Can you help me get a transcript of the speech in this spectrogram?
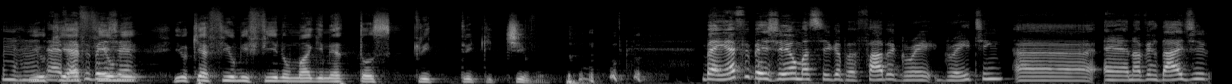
uhum, e o que é, é filme e o que é filme fino magnetoscriptivo? Bem, FBG é uma sigla para Faber Grating. Uh, é, na verdade,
